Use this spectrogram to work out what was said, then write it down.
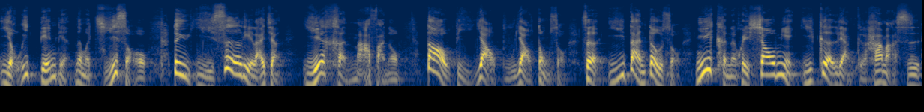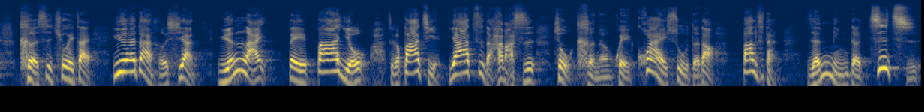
有一点点那么棘手。对于以色列来讲。也很麻烦哦，到底要不要动手？这一旦动手，你可能会消灭一个、两个哈马斯，可是却会在约旦河西岸原来被巴犹啊这个巴解压制的哈马斯，就可能会快速得到巴勒斯坦人民的支持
